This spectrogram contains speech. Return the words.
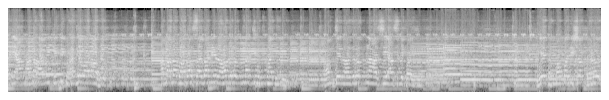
आणि आम्हाला आम्ही किती भाग्यवान आहोत. आम्हाला बाबासाहेबांनी राजरत्नाची उपमा दिली. आमचे राजरत्न असे असले पाहिजे. हे धम्म परिषद घडत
